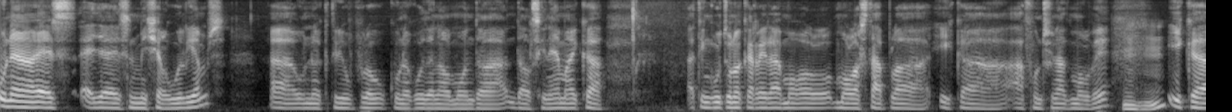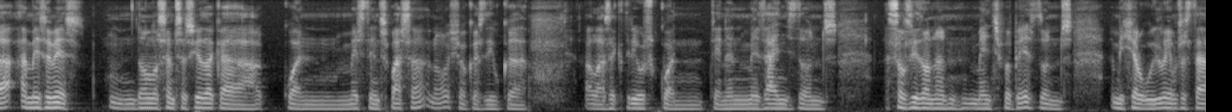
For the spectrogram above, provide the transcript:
Una és, ella és Michelle Williams, eh, una actriu prou coneguda en el món de, del cinema i que ha tingut una carrera molt, molt estable i que ha funcionat molt bé uh mhm. -huh. i que, a més a més, dona la sensació de que quan més temps passa, no? això que es diu que a les actrius quan tenen més anys doncs se'ls hi donen menys papers, doncs Michelle Williams està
